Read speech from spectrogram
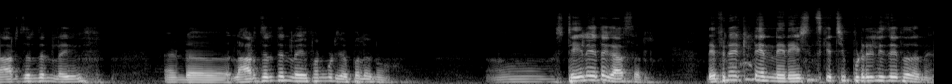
larger than life and larger than life అని కూడా చెప్పలేను. Uh, స్టేల్ అయితే కాదు సార్ డెఫినెట్లీ నేను నేను ఏషియన్ స్కెచ్ ఇప్పుడు రిలీజ్ అవుతుందని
